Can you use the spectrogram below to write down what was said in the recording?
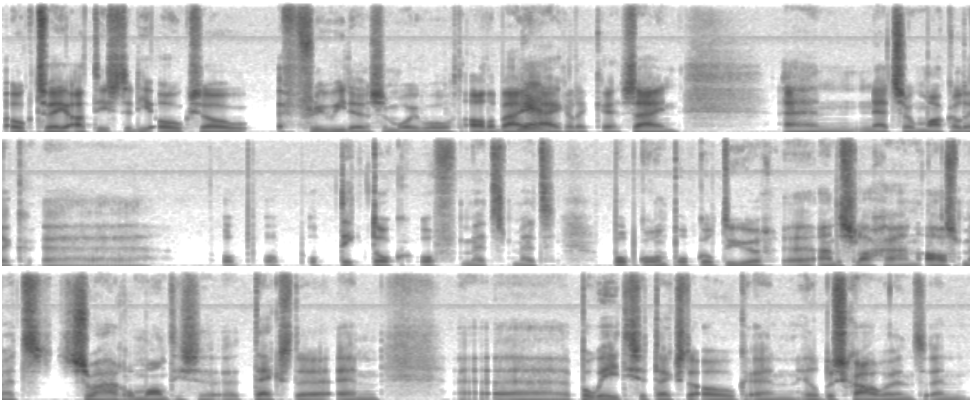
ook twee artiesten die ook zo fluïde, dat is een mooi woord, allebei eigenlijk eh, zijn. En net zo makkelijk eh, op, op, op TikTok of met, met popcorn, popcultuur eh, aan de slag gaan. Als met zwaar romantische eh, teksten en eh, poëtische teksten ook. En heel beschouwend en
